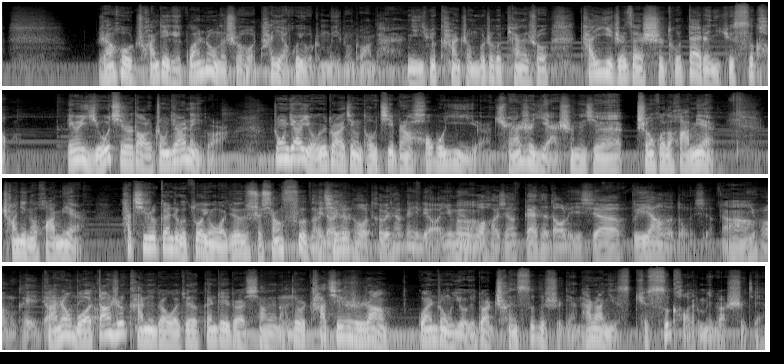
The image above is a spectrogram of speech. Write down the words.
然后传递给观众的时候，他也会有这么一种状态。你去看整部这个片的时候，他一直在试图带着你去思考，因为尤其是到了中间那一段，中间有一段镜头基本上毫无意义，全是演示那些生活的画面、场景的画面。它其实跟这个作用，我觉得是相似的。那点其实我特别想跟你聊，因为啊我好像 get 到了一些不一样的东西啊一会儿我们可以聊。反正我当时看那段，我觉得跟这段像在哪，嗯就是它其实是让观众有一段沉思的时间，它让你去思考这么一段时间。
